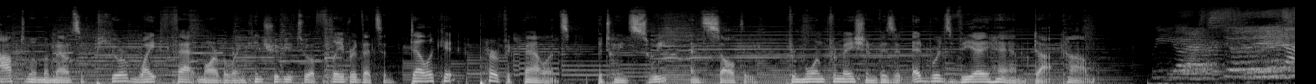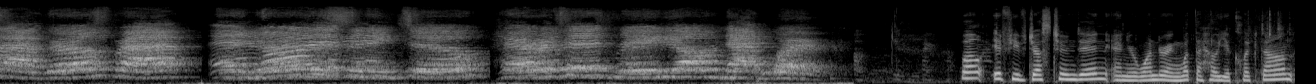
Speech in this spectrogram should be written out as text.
Optimum amounts of pure white fat marbling contribute to a flavor that's a delicate, perfect balance between sweet and salty. For more information, visit edwardsvaham.com. We are students at Girls Prep, and you're listening to Heritage Radio Network. Well, if you've just tuned in and you're wondering what the hell you clicked on,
